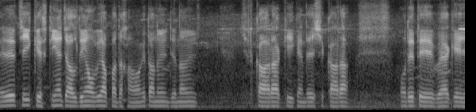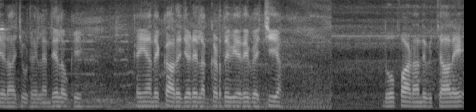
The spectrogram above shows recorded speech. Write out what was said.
ਇਹਦੇ 'ਚ ਹੀ ਕਿਸ਼ਤੀਆਂ ਚੱਲਦੀਆਂ, ਉਹ ਵੀ ਆਪਾਂ ਦਿਖਾਵਾਂਗੇ ਤੁਹਾਨੂੰ, ਜਿਨ੍ਹਾਂ ਨੂੰ ਸ਼ਿਕਾਰਾ ਕੀ ਕਹਿੰਦੇ ਸ਼ਿਕਾਰਾ, ਉਹਦੇ ਤੇ ਬਹਿ ਕੇ ਜਿਹੜਾ ਝੂਟੇ ਲੈਂਦੇ ਲੋਕੀ। ਕਈਆਂ ਦੇ ਘਰ ਜਿਹੜੇ ਲੱਕੜ ਦੇ ਵੀ ਇਹਦੇ ਵਿੱਚ ਹੀ ਆ। ਦੋ ਪਹਾੜਾਂ ਦੇ ਵਿਚਾਲੇ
